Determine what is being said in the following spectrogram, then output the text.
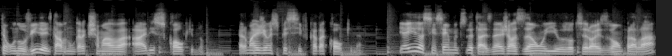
Então o novilho ele estava num lugar que chamava Ares Colquido. Era uma região específica da Colquida. E aí, assim, sem muitos detalhes, né? Jazão e os outros heróis vão para lá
